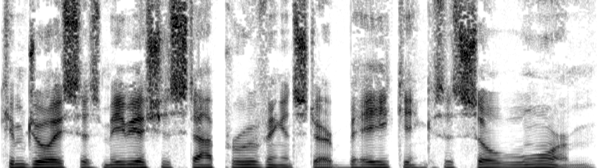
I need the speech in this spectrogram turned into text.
Kim Joy says, maybe I should stop proving and start baking because it's so warm.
